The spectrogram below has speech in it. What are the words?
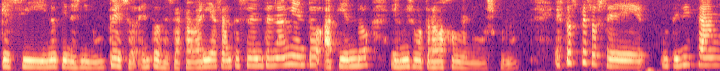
que si no tienes ningún peso. Entonces acabarías antes el entrenamiento haciendo el mismo trabajo en el músculo. Estos pesos se utilizan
